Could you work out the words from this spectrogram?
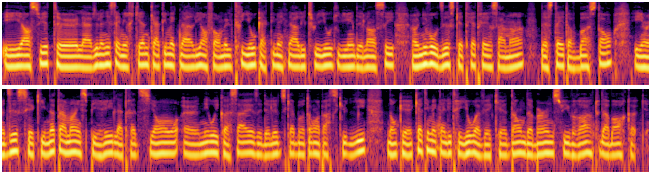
Et ensuite, euh, la violoniste américaine Cathy McNally en formule trio, Cathy McNally Trio, qui vient de lancer un nouveau disque très très récemment, The State of Boston, et un disque qui est notamment inspiré de la tradition néo-écossaise et de l'île du en particulier. Donc, Cathy McNally Trio avec Down the Burn suivra tout d'abord COG.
